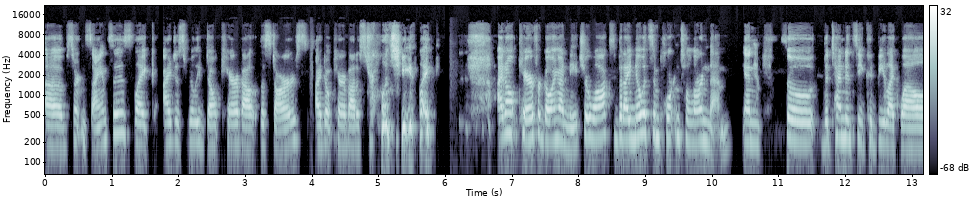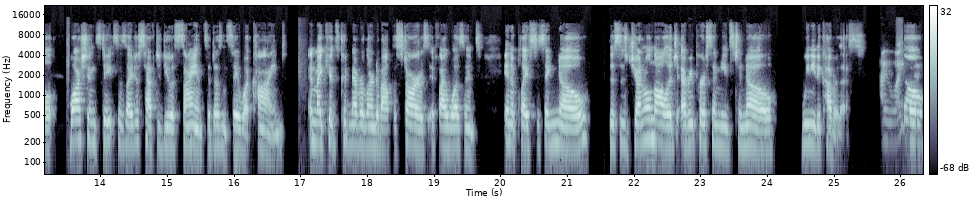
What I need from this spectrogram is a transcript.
of certain sciences. Like I just really don't care about the stars. I don't care about astrology. like I don't care for going on nature walks, but I know it's important to learn them. And so the tendency could be like, well, Washington State says I just have to do a science. It doesn't say what kind. And my kids could never learn about the stars if I wasn't in a place to say, no, this is general knowledge every person needs to know. We need to cover this. I like so, that.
